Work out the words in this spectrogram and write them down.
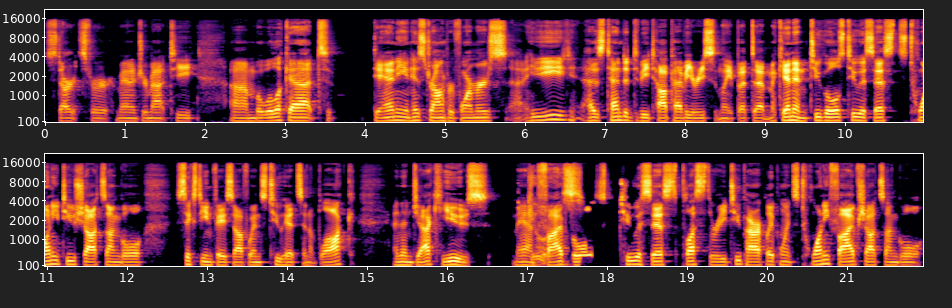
starts for manager Matt T. Um, but we'll look at Danny and his strong performers. Uh, he has tended to be top heavy recently, but uh, MacKinnon, two goals, two assists, 22 shots on goal, 16 faceoff wins, two hits, and a block. And then Jack Hughes, man, five goals, two assists, plus three, two power play points, 25 shots on goal.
